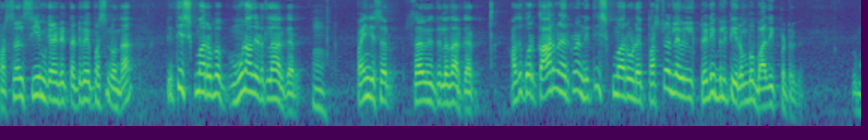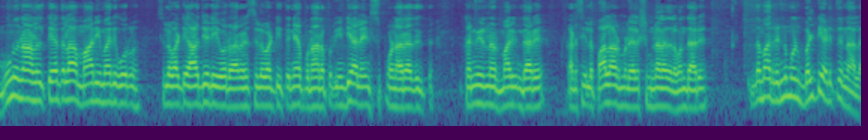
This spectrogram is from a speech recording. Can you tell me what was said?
personal CM candidate thirty five percent வந்தால் நிதிஷ்குமார் ரொம்ப மூணாவது இடத்துல தான் இருக்கார். பதினஞ்சு சர் சதவீதத்தில் தான் இருக்கார். அதுக்கு ஒரு காரணம் இருக்குன்னா நிதிஷ்குமாரோட பர்சனல் லெவல் கிரெடிபிலிட்டி ரொம்ப பாதிக்கப்பட்டிருக்கு. மூணு நாள் தேர்தலாக மாறி மாறி ஒரு சில வாட்டி ஆர்ஜேடி வருவார் சில வாட்டி தனியாக போனார் அப்புறம் இந்தியா அலைன்ஸ் போனார் அதுக்கு கன்வீனர் மாதிரி இருந்தார். கடைசியில் பாராளுமன்ற எலெக்ஷன் முன்னால் அதில் வந்தார். இந்த மாதிரி ரெண்டு மூணு பல்ட்டி அடித்ததுனால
